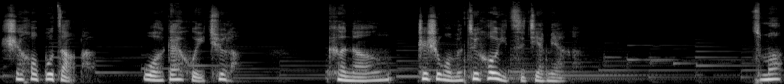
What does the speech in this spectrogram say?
时候不早了，我该回去了。可能这是我们最后一次见面了。怎么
